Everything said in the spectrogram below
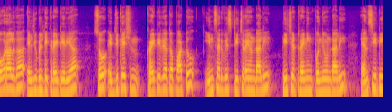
ఓవరాల్గా ఎలిజిబిలిటీ క్రైటీరియా సో ఎడ్యుకేషన్ క్రైటీరియాతో పాటు ఇన్ సర్వీస్ టీచర్ అయి ఉండాలి టీచర్ ట్రైనింగ్ పొంది ఉండాలి NCT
